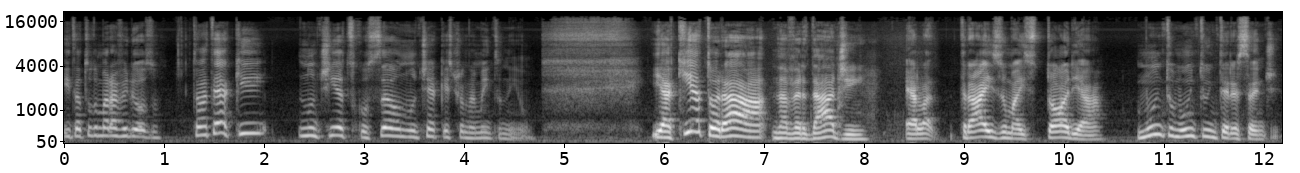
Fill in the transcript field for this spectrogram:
E tá tudo maravilhoso. Então até aqui não tinha discussão, não tinha questionamento nenhum. E aqui a Torá, na verdade, ela traz uma história muito, muito interessante.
